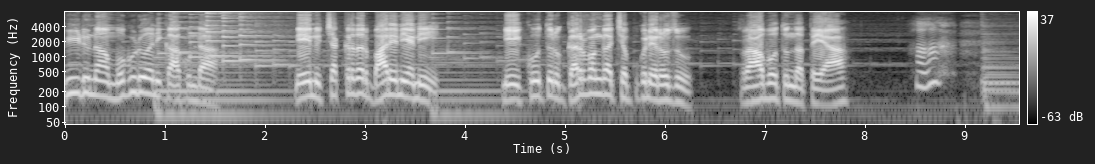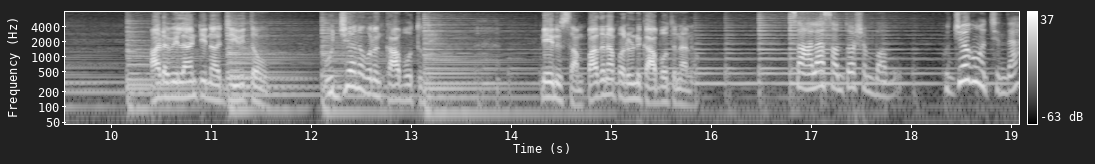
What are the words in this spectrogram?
వీడు నా మొగుడు అని కాకుండా నేను చక్రధర్ భార్యని అని నీ కూతురు గర్వంగా చెప్పుకునే రోజు రాబోతుంది అత్తయ్య ఆ, అడవిలాంటి నా జీవితం ఉద్యానవనం కాబోతుంది. నేను సంపాదనా పరుణ్ణి కాబోతున్నాను. చాలా సంతోషం బాబు. ఉద్యోగం వచ్చిందా?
